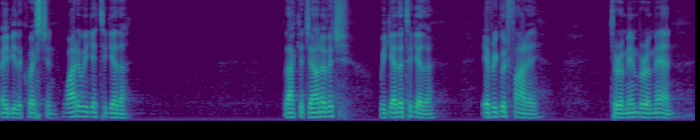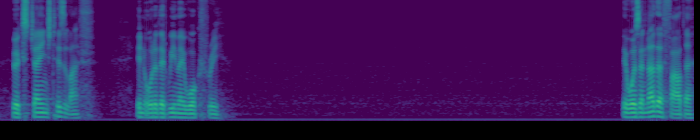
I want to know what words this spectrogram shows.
Maybe the question why do we get together? Like Janovic, we gather together every Good Friday to remember a man who exchanged his life in order that we may walk free. There was another father,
